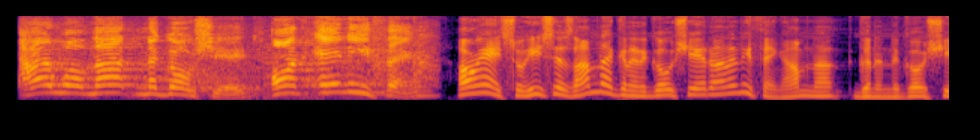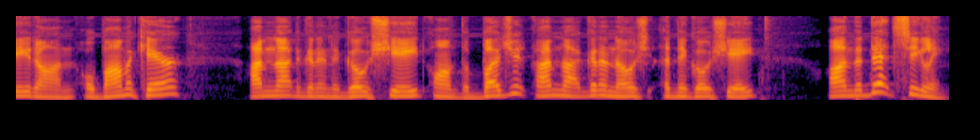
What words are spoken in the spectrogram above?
I will not negotiate on anything. All right. So he says, I'm not going to negotiate on anything. I'm not going to negotiate on Obamacare. I'm not going to negotiate on the budget. I'm not going to no- negotiate on the debt ceiling.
